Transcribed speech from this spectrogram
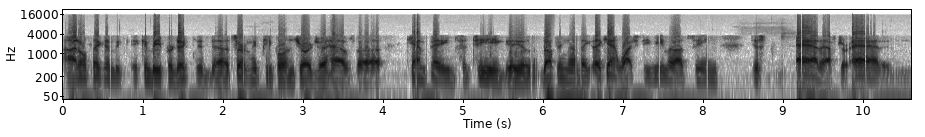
I don't think it, be, it can be predicted. Uh, certainly, people in Georgia have uh, campaign fatigue. You know, nothing that they they can't watch TV without seeing just ad after ad and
